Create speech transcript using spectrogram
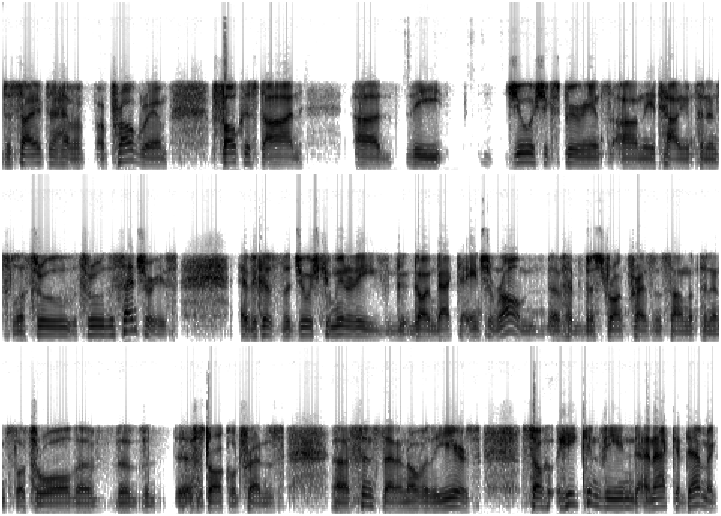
decided to have a, a program focused on uh, the Jewish experience on the Italian peninsula through through the centuries, because the Jewish community, going back to ancient Rome, have been a strong presence on the peninsula through all the the, the historical trends uh, since then and over the years. So he convened an academic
